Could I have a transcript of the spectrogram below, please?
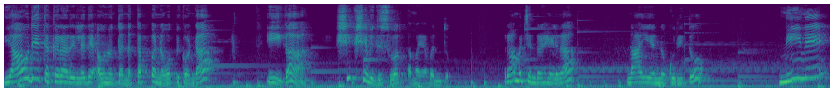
ಯಾವುದೇ ತಕರಾರಿಲ್ಲದೆ ಅವನು ತನ್ನ ತಪ್ಪನ್ನು ಒಪ್ಪಿಕೊಂಡ. ಈಗ ಶಿಕ್ಷೆ ವಿಧಿಸುವ ಸಮಯ ಬಂತು. ರಾಮಚಂದ್ರ ಹೇಳಿದ, ನಾಯಿಯನ್ನು ಕುರಿತು ನೀನೇ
